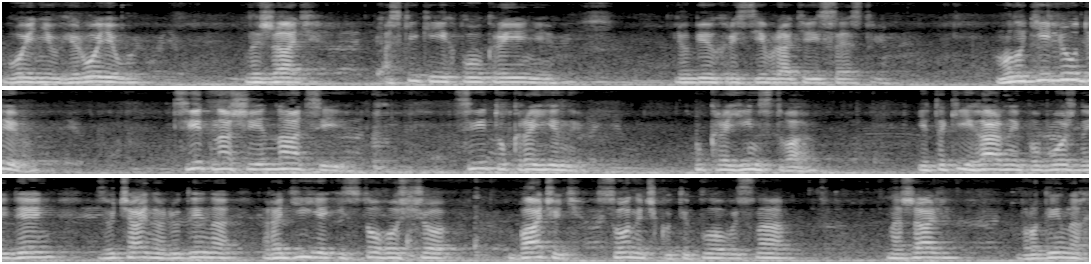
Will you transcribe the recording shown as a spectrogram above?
воїнів-героїв лежать. А скільки їх по Україні, любі Христі, браті і сестри? Молоді люди, цвіт нашої нації, цвіт України, українства. І такий гарний побожний день, звичайно, людина радіє із того, що бачить сонечко, тепло, весна. На жаль, в родинах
